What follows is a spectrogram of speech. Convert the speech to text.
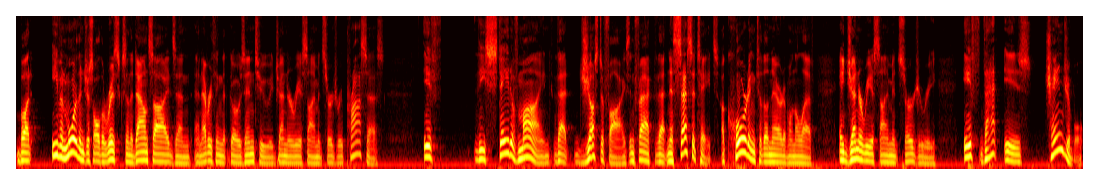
But even more than just all the risks and the downsides and, and everything that goes into a gender reassignment surgery process, if the state of mind that justifies, in fact, that necessitates, according to the narrative on the left, a gender reassignment surgery, if that is changeable,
